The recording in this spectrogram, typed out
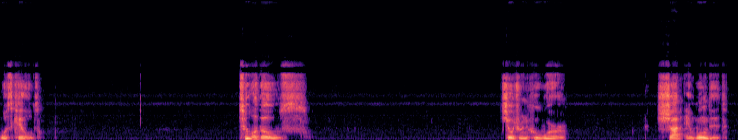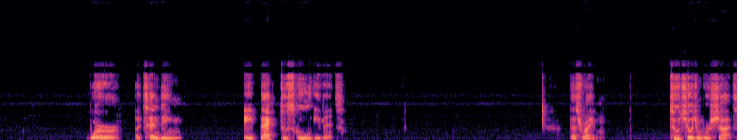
was killed. Two of those children who were shot and wounded were attending a back to school event. That's right. Two children were shot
